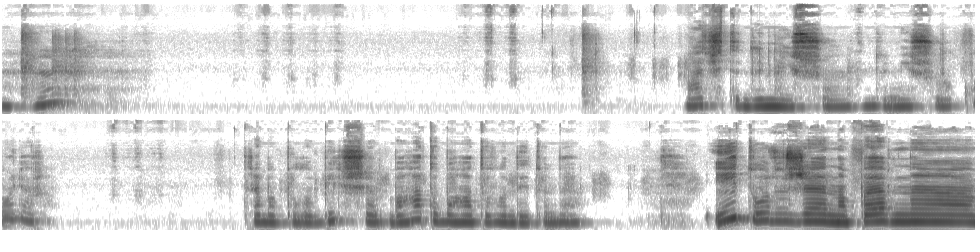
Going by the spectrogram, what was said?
Угу. Бачите, домішую, домішую колір. Треба було більше, багато-багато води туди. І тут вже, напевне,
